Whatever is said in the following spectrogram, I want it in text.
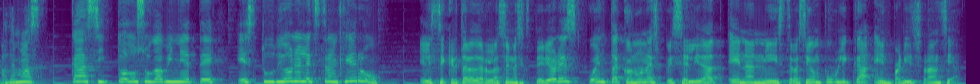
Además, casi todo su gabinete estudió en el extranjero. El secretario de Relaciones Exteriores cuenta con una especialidad en Administración Pública en París, Francia.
